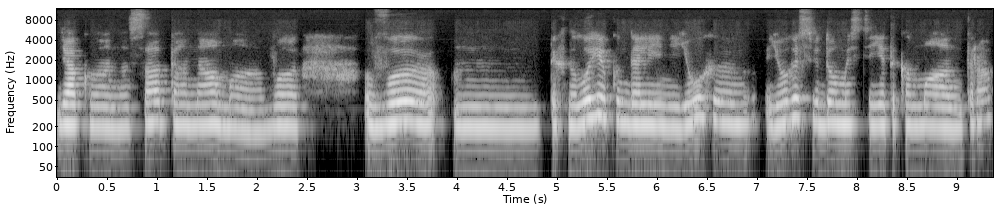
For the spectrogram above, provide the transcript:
Дякую, Анна Сатанама. В в технології кундаліні йоги, йоги свідомості є така мантра,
